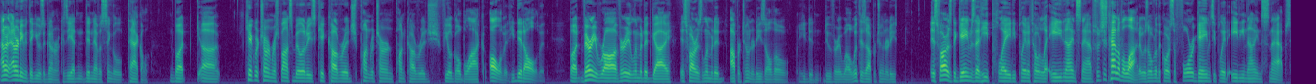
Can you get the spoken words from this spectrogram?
I don't, I don't even think he was a gunner because he hadn't, didn't have a single tackle. But uh, kick return responsibilities, kick coverage, punt return, punt coverage, field goal block, all of it. He did all of it. But very raw, very limited guy as far as limited opportunities, although he didn't do very well with his opportunities. As far as the games that he played, he played a total of 89 snaps, which is kind of a lot. It was over the course of four games, he played 89 snaps.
